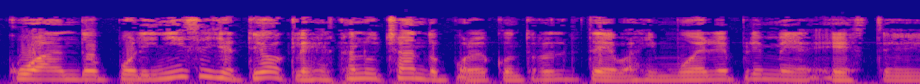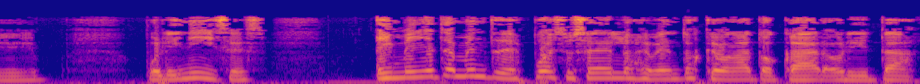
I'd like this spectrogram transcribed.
cuando Polinices y Eteocles están luchando por el control de Tebas y muere primer, este, Polinices, e inmediatamente después suceden los eventos que van a tocar ahorita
